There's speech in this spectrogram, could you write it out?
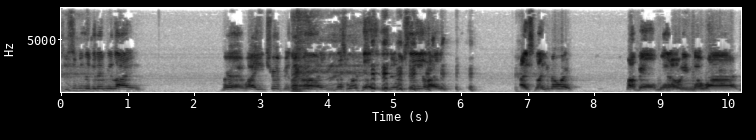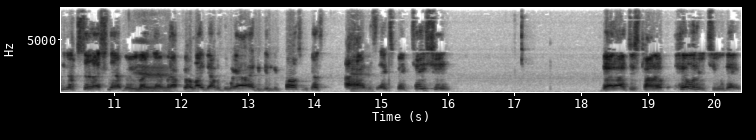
she used be looking at me like, bruh, why are you tripping? Like, all right, let's work at it. You know what I'm saying? Like, I just like, you know what? My bad, man. I don't even know why, you know what I'm saying? I snapped on you like that, but I felt like that was the way I had to get it across because I Yeah. had this expectation that I just kind of held her to that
